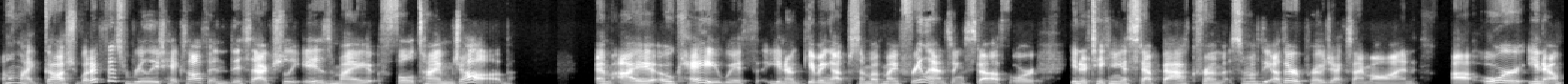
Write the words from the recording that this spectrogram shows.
oh my gosh, what if this really takes off and this actually is my full time job? Am I okay with, you know, giving up some of my freelancing stuff or, you know, taking a step back from some of the other projects I'm on? Uh, or, you know,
